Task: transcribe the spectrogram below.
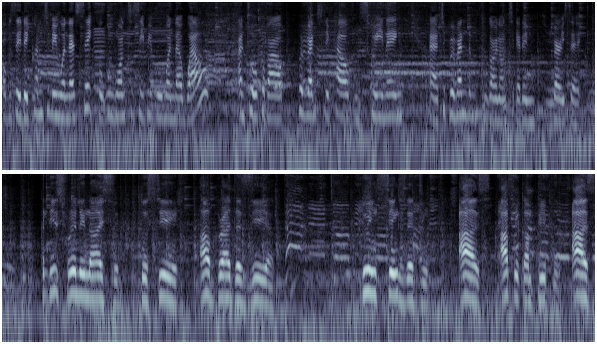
Obviously, they come to me when they're sick, but we want to see people when they're well and talk about preventative health and screening uh, to prevent them from going on to getting very sick. And it's really nice to see our brothers here doing things that as African people, as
